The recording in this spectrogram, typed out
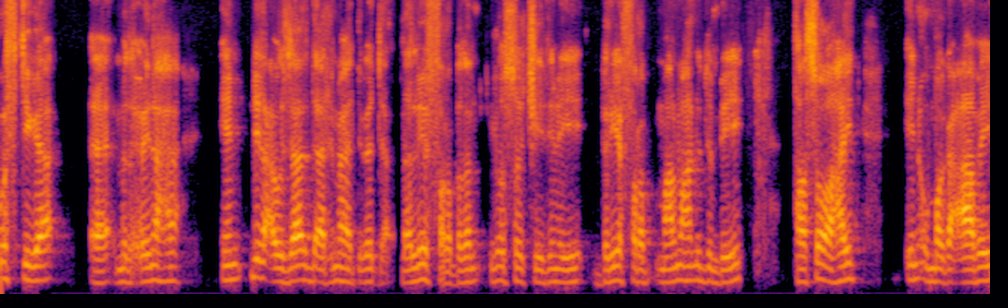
wafdiga madaxweynaha in dhinaca wasaaradda arrimaha dibadda dhaliil fara badan loo soo jeedinayay beryo fara maalmahan u dambeeyey taasoo ahayd in uu magacaabay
